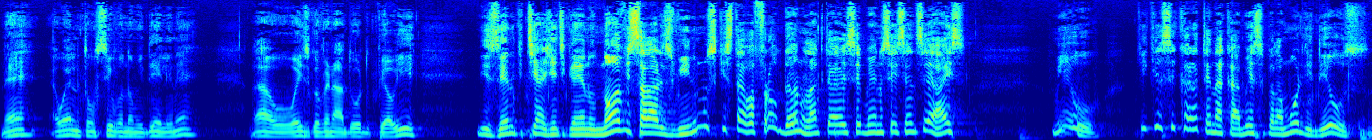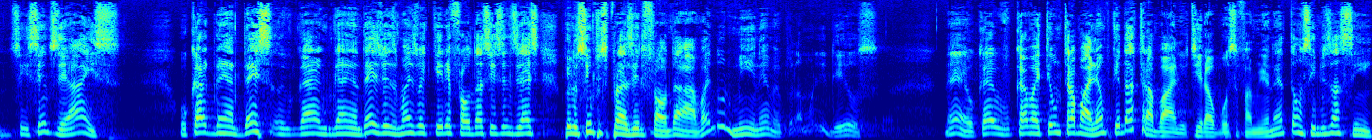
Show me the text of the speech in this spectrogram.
né? É Wellington Silva o nome dele, né? O ex-governador do Piauí, dizendo que tinha gente ganhando nove salários mínimos que estava fraudando lá, que estava recebendo 600 reais. Meu, o que, que esse cara tem na cabeça, pelo amor de Deus? 600 reais? O cara ganha 10, ganha 10 vezes mais vai querer fraudar 600 reais pelo simples prazer de fraudar? Ah, vai dormir, né, meu? Pelo amor de Deus. Né? O, cara, o cara vai ter um trabalhão, porque dá trabalho tirar o Bolsa Família, não é tão simples assim.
